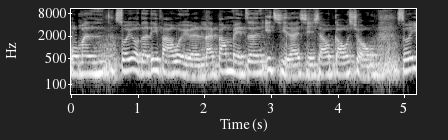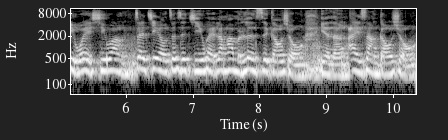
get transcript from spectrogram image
我们所有的立法委员来帮梅珍一起来行销高雄，所以我也希望再借由这次机会，让他们认识高雄，也能爱上高雄，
